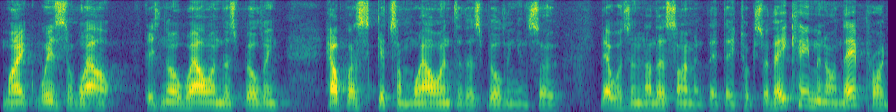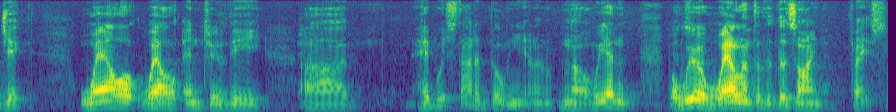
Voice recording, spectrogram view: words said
Mike, where's the wow? There's no wow in this building help us get some well into this building. And so that was another assignment that they took. So they came in on that project well, well into the. Uh, had we started building? No, we hadn't. But we were well into the design phase.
